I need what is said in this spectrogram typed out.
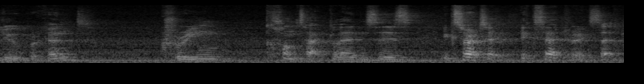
lubricant, cream, contact lenses, etc., etc., etc.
